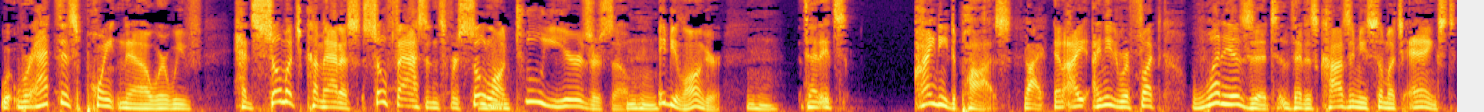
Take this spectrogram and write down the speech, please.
we're at this point now where we've had so much come at us so fast and for so mm-hmm. long, two years or so, mm-hmm. maybe longer, mm-hmm. that it's I need to pause. Right. And I, I need to reflect what is it that is causing me so much angst?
